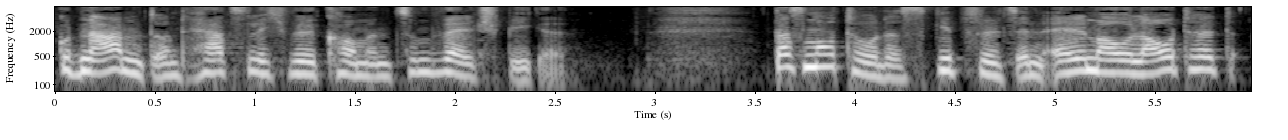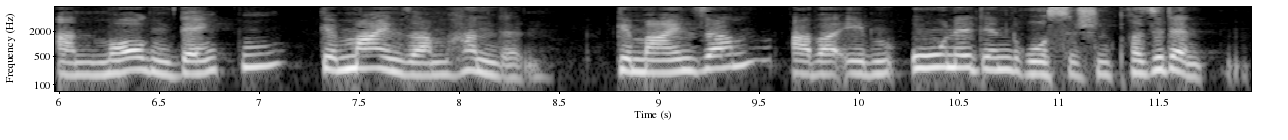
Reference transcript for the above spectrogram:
Guten Abend und herzlich willkommen zum Weltspiegel. Das Motto des Gipfels in Elmau lautet an morgen denken, gemeinsam handeln. Gemeinsam, aber eben ohne den russischen Präsidenten.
